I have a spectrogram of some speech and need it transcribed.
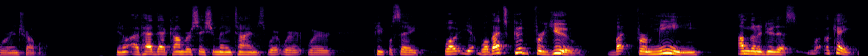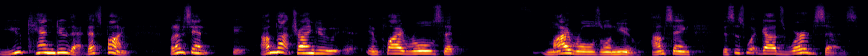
we're in trouble. You know, I've had that conversation many times where, where, where people say, well, yeah, well, that's good for you, but for me, I'm going to do this. Okay, you can do that. That's fine. But I'm saying, I'm not trying to uh, imply rules that my rules on you. I'm saying this is what God's word says.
